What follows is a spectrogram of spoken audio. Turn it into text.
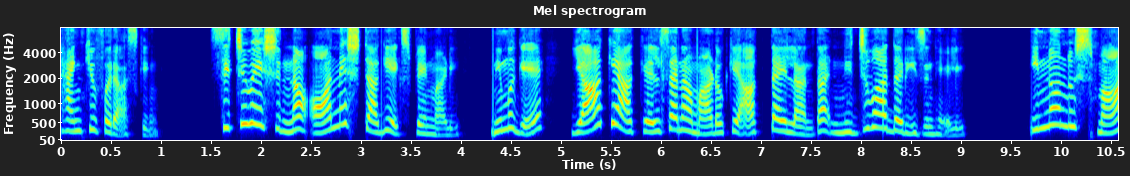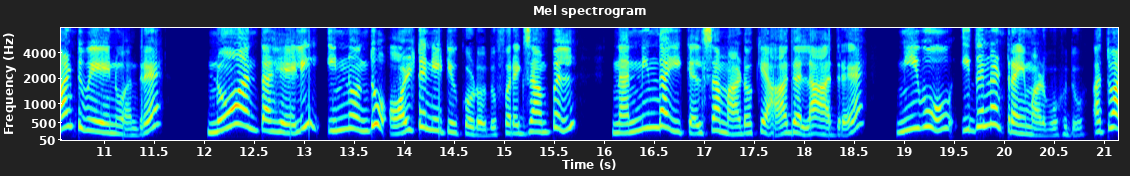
thank you for asking ಸಿಚುವೇಶನ್ನ ಆನೆಸ್ಟ್ ಆಗಿ ಎಕ್ಸ್ಪ್ಲೇನ್ ಮಾಡಿ. ನಿಮಗೆ ಯಾಕೆ ಆ ಕೆಲಸನ ಮಾಡೋಕೆ ಆಗ್ತಾ ಇಲ್ಲ ಅಂತ ನಿಜವಾದ ರೀಸನ್ ಹೇಳಿ. ಇನ್ನೊಂದು ಸ್ಮಾರ್ಟ್ ವೇ ಏನು ಅಂದ್ರೆ ನೋ ಅಂತ ಹೇಳಿ ಇನ್ನೊಂದು ಆಲ್ಟರ್ನೇಟಿವ್ ಕೊಡೋದು. ಫಾರ್ ಎಕ್ಸಾಂಪಲ್ ನನ್ನಿಂದ ಈ ಕೆಲಸ ಮಾಡೋಕೆ ಆಗಲ್ಲ ಆದ್ರೆ ನೀವು ಇದನ್ನ ಟ್ರೈ ಮಾಡಬಹುದು ಅಥವಾ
